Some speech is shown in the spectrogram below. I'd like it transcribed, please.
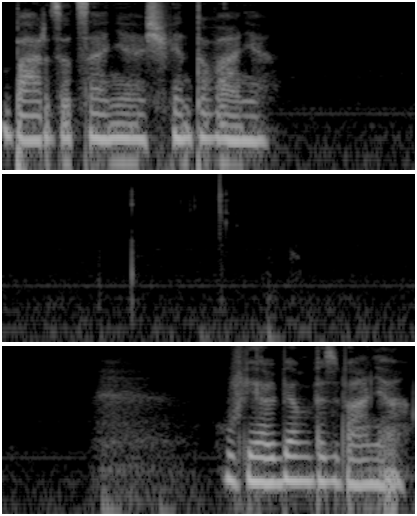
Bardzo cenię świętowanie. Uwielbiam wyzwania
